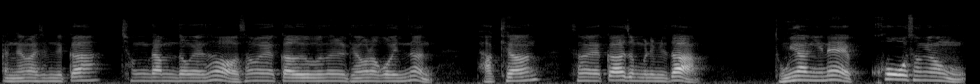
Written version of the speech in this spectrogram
안녕하십니까? 청담동에서 성형외과 의원을 개원하고 있는 박현 성형외과 전문입니다. 동양인의 코 성형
